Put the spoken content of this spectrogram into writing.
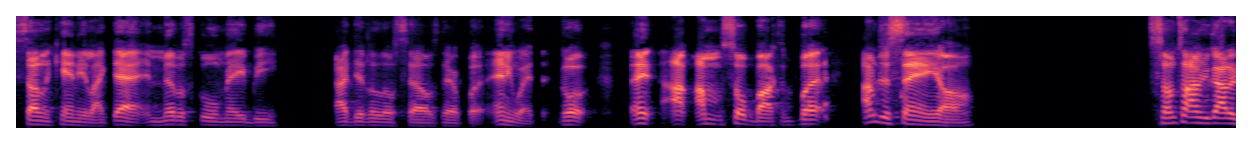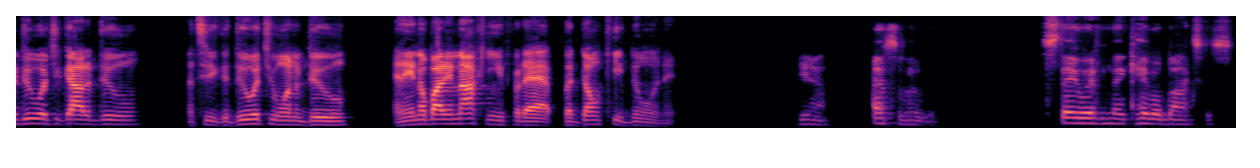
selling candy like that. In middle school, maybe I did a little sales there. But anyway, go. I, am so boxing, but I'm just saying, y'all. Sometimes you got to do what you got to do until you can do what you want to do, and ain't nobody knocking you for that. But don't keep doing it. Yeah, absolutely. Stay away from the cable boxes.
